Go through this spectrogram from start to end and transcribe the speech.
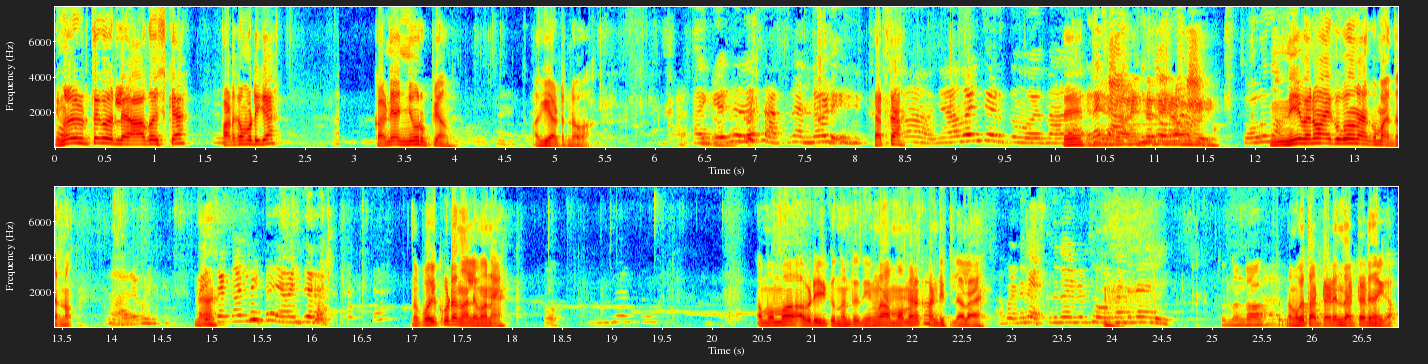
നിങ്ങളുടെ അടുത്തേക്ക് വരില്ലേ ആഘോഷിക്കാ പടക്കം പൊട്ടിക്കാ കണി അഞ്ഞൂറ് റുപ്യാണ് അകിയാട്ടുണ്ടോ നീ വനം വായിക്കൊക്കെ നാക്ക് മാറ്റി തരണം എന്നാ പോയിക്കൂടെ നല്ല മോനെ അമ്മമ്മ അവിടെ ഇരിക്കുന്നുണ്ട് നിങ്ങൾ അമ്മമ്മനെ കണ്ടിട്ടില്ല അല്ലേ നമുക്ക് തട്ടടിയും തട്ടടി നിൽക്കാം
